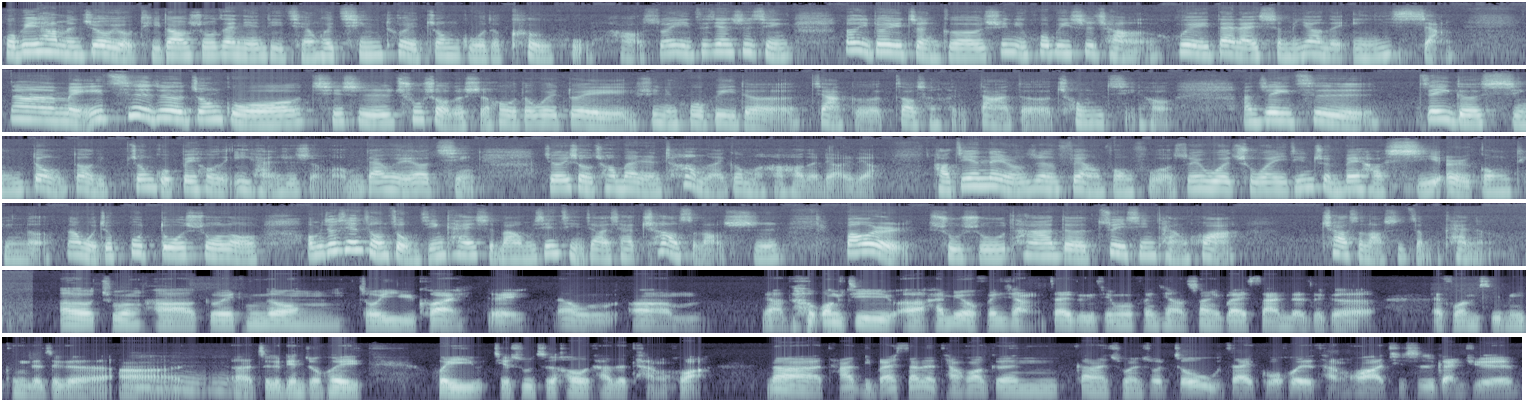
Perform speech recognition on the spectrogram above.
火币他们就有提到说，在年底前会清退中国的客户。好，所以这件事情到底对于整个虚拟货币市场会带来什么样的影响？那每一次这个中国其实出手的时候，都会对虚拟货币的价格造成很大的冲击。哈，那这一次这个行动到底中国背后的意涵是什么？我们待会要请九一手创办人 Tom 来跟我们好好的聊一聊。好，今天内容真的非常丰富哦，所以我楚文已经准备好洗耳恭听了。那我就不多说了，我们就先从总经开始吧。我们先请教一下 Charles 老师，鲍尔叔叔他的最新谈话，Charles 老师怎么看呢？Hello，楚文好，各位听众周一愉快。对，那我嗯，呀都忘记呃还没有分享，在这个节目分享上礼拜三的这个 FOMC meeting 的这个啊呃这个联准会会议结束之后他的谈话。那他礼拜三的谈话跟刚才主文说周五在国会的谈话，其实感觉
